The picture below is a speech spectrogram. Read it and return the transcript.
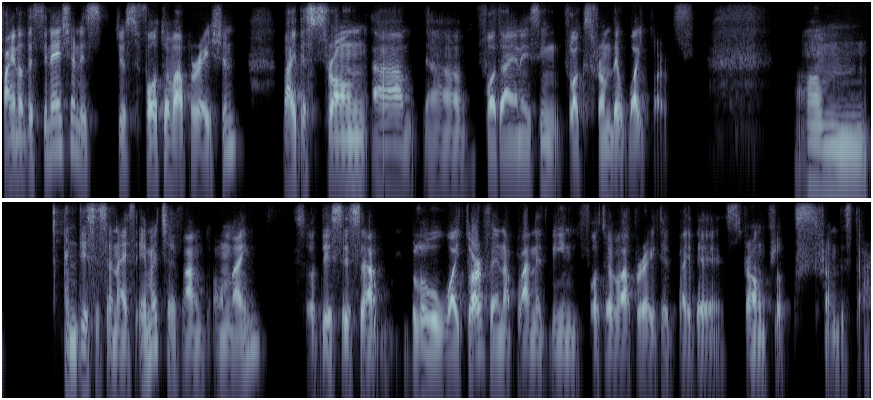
final destination is just photoevaporation by the strong um, uh, photoionizing flux from the white dwarfs. Um, and this is a nice image I found online. So this is a blue white dwarf and a planet being photoevaporated by the strong flux from the star.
